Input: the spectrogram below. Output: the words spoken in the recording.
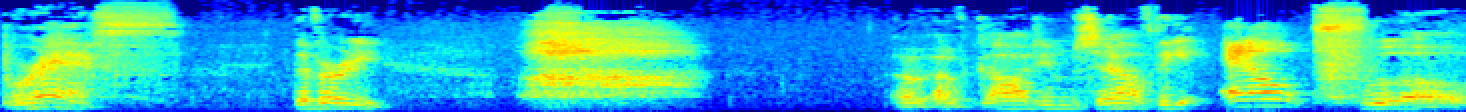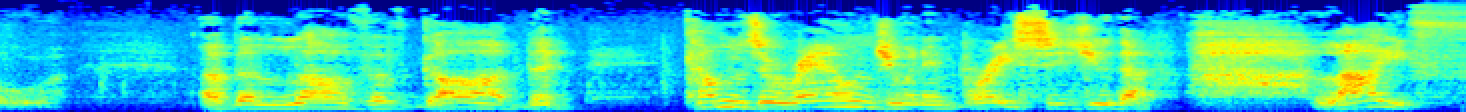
breath. The very of God Himself, the outflow of the love of God that comes around you and embraces you, the life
